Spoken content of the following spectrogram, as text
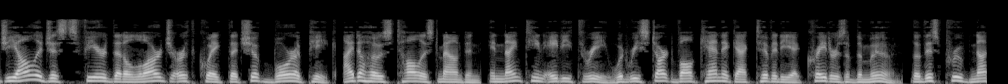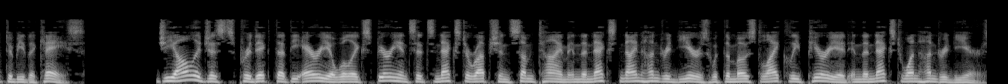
Geologists feared that a large earthquake that shook Borah Peak, Idaho's tallest mountain, in 1983 would restart volcanic activity at craters of the Moon, though this proved not to be the case. Geologists predict that the area will experience its next eruption sometime in the next 900 years with the most likely period in the next 100 years.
